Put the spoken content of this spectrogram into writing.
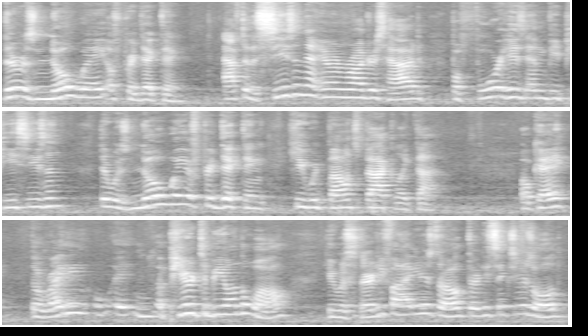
there is no way of predicting. After the season that Aaron Rodgers had before his MVP season, there was no way of predicting he would bounce back like that. Okay? The writing appeared to be on the wall. He was 35 years old, 36 years old,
